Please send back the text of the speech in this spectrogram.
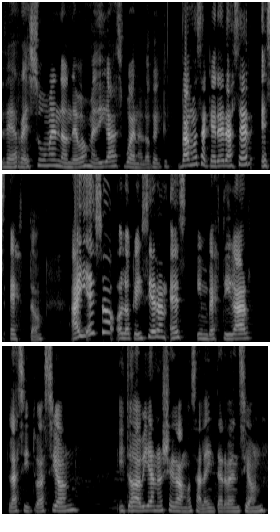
de resumen donde vos me digas, bueno, lo que vamos a querer hacer es esto. ¿Hay eso o lo que hicieron es investigar la situación y todavía no llegamos a la intervención?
